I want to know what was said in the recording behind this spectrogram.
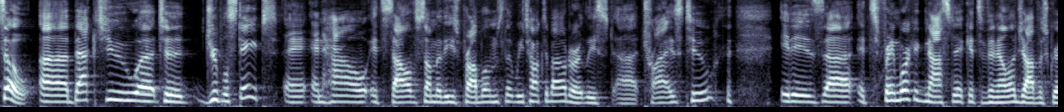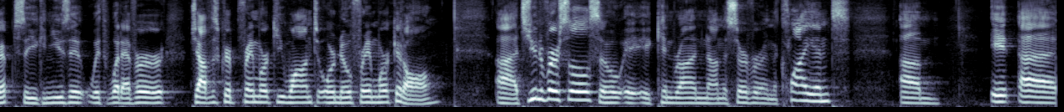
So uh, back to, uh, to Drupal state and, and, how it solves some of these problems that we talked about, or at least uh, tries to. it is, uh, it's framework agnostic. It's vanilla JavaScript, so you can use it with whatever JavaScript framework you want or no framework at all. Uh, it's universal, so it, it, can run on the server and the client. Um, it, uh,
